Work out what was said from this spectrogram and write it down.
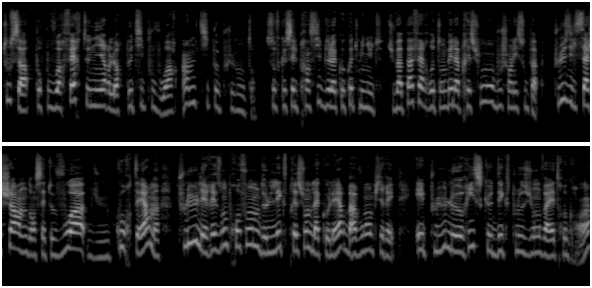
tout ça pour pouvoir faire tenir leur petit pouvoir un petit peu plus longtemps. Sauf que c'est le principe de la cocotte minute. Tu vas pas faire retomber la pression en bouchant les soupapes. Plus ils s'acharnent dans cette voie du court terme, plus les raisons profondes de l'expression de la colère bah, vont empirer. Et plus le risque d'explosion va être grand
